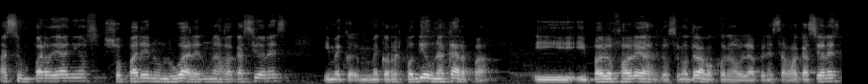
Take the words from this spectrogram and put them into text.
hace un par de años yo paré en un lugar, en unas vacaciones, y me, correspondía una carpa. Y, Pablo Fabregas los encontramos con Oblap en esas vacaciones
